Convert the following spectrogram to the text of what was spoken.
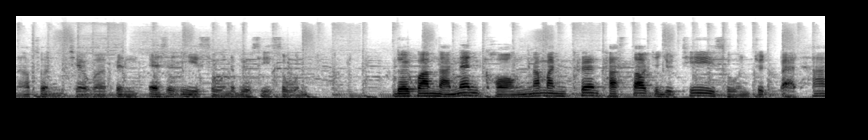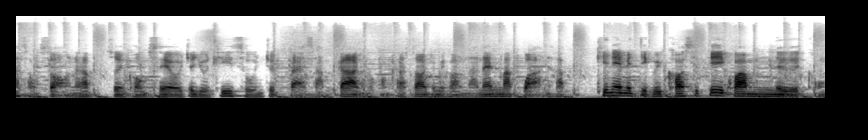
นะครับ ส่วน Shell ก็เป็น SAE 0W40 โดยความหนาแน่นของน้ำมันเครื่องคาสตัลจะอยู่ที่ 0.8522 นะครับ ส่วนของเซลล์จะอยู่ที่ 0.839 ของคาสตัลจะมีความหนาแน่นมากกว่านะครับ Kinematic Viscosity ความหนืดของ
